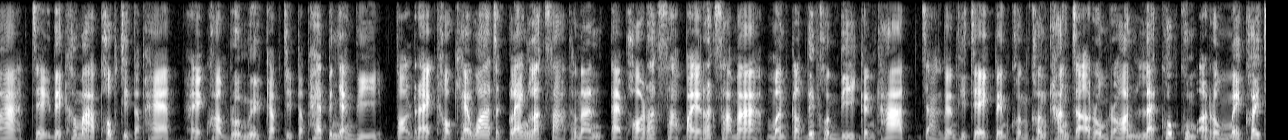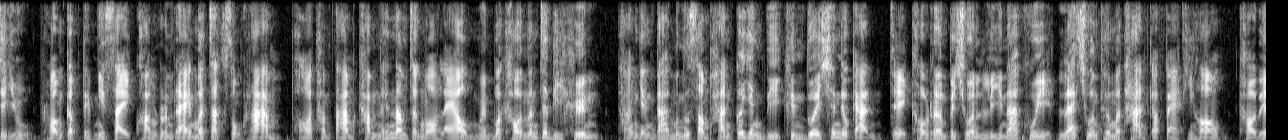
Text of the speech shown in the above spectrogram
มาเจคได้เข้ามาพบจิตแพทย์ ให้ความร่วมมือกับจิตแพทย์เป็นอย่างดี ตอนแรกเขาแค่ว่าจะแกล้งรักษาเท่านั้น แต่พอรักษาไปรักษามา มันกลับได้ผลดีเกินคาด จากเดิมที่เจคเป็นคนค่อนข้างจะอารมณ์ร้อน และควบคุมอารมณ์ไม่ค่อยจะอยู่ พร้อมกับติดนิสัยความรุนแรงมาจากสงคราม พอทำตามคำแนะนำจากหมอแล้ว เหมือนว่าเขานั้นจะดีขึ้นทั้งยังด้านมนุษยสัมพันธ์ก็ยังดีขึ้นด้วยเช่นเดียวกัน เจคเขาเริ่มไปชวนลีน่าคุย และชวนเธอมาทานกาแฟที่ห้อง เขาได้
